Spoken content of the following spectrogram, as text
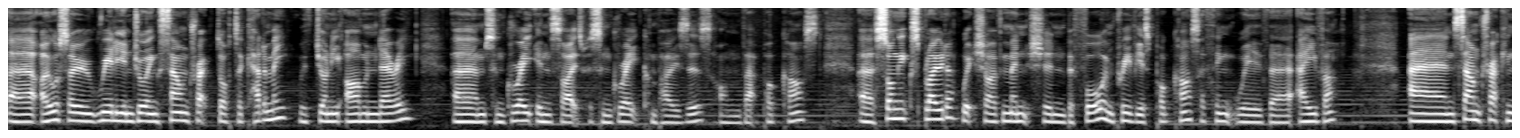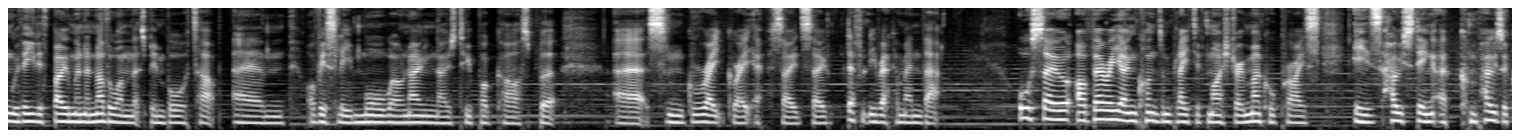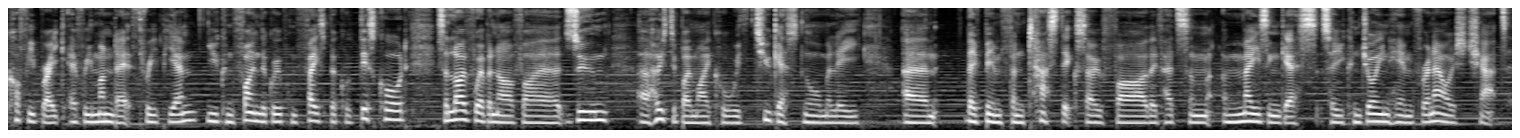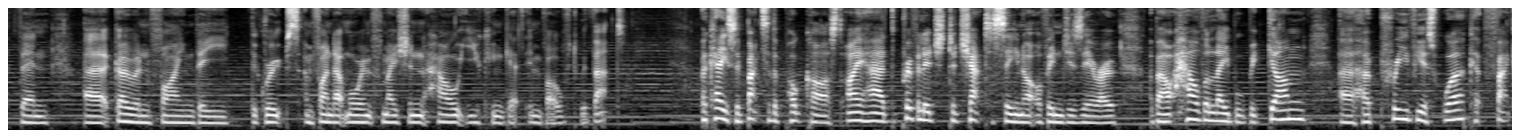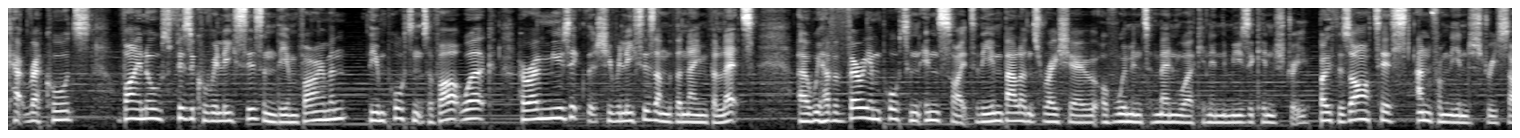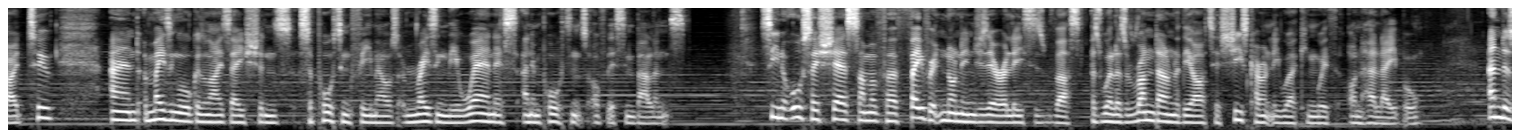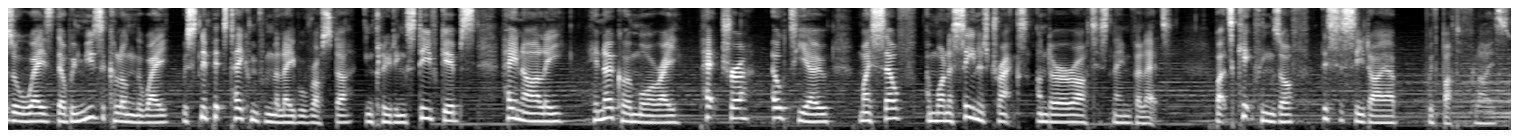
Uh, I also really enjoying Soundtrack Academy with Johnny Armanderi. Um, some great insights with some great composers on that podcast. Uh, Song Exploder, which I've mentioned before in previous podcasts, I think with uh, Ava. And Soundtracking with Edith Bowman, another one that's been brought up. Um, obviously, more well known, those two podcasts, but uh, some great, great episodes. So definitely recommend that. Also, our very own contemplative maestro Michael Price is hosting a composer coffee break every Monday at 3 pm. You can find the group on Facebook or Discord. It's a live webinar via Zoom, uh, hosted by Michael with two guests normally. Um, they've been fantastic so far. They've had some amazing guests, so you can join him for an hour's chat. Then uh, go and find the the groups and find out more information how you can get involved with that. Okay, so back to the podcast. I had the privilege to chat to Siné of Injazero about how the label begun, uh, her previous work at Fat Cat Records, vinyls, physical releases and the environment, the importance of artwork, her own music that she releases under the name Villette. Uh, we have a very important insight to the imbalance ratio of women to men working in the music industry, both as artists and from the industry side too, and amazing organisations supporting females and raising the awareness and importance of this imbalance. Siné also shares some of her favourite non Injazero releases with us, as well as a rundown of the artists she's currently working with on her label. And as always, there'll be music along the way, with snippets taken from the label roster, including Steve Gibbs, Hey Nali, Hinako Omori, Pétra, LTO, myself, and one of Siné's tracks under her artist name Villette. But to kick things off, this is C Diab with Butterflies.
